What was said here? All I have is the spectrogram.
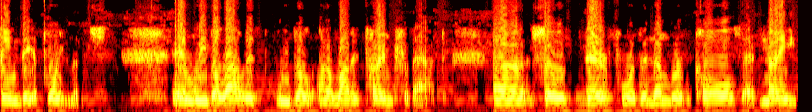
same day appointments. And we've allowed it, we've allotted time for that. Uh, so therefore, the number of calls at night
